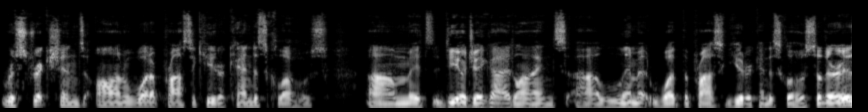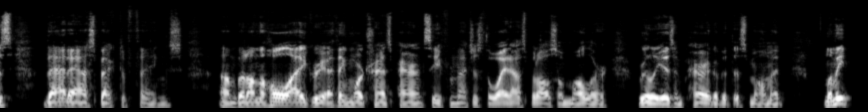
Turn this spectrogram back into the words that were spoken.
restrictions on what a prosecutor can disclose. Um, it's DOJ guidelines uh, limit what the prosecutor can disclose. So there is that aspect of things. Um, but on the whole, I agree. I think more transparency from not just the White House but also Mueller really is imperative at this moment. Let me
